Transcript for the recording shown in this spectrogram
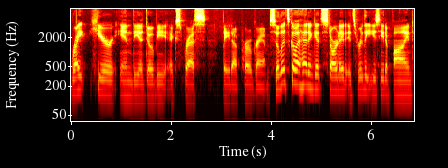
right here in the Adobe Express beta program. So let's go ahead and get started. It's really easy to find.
